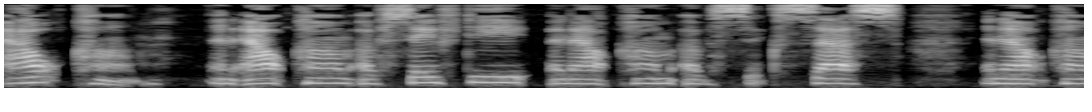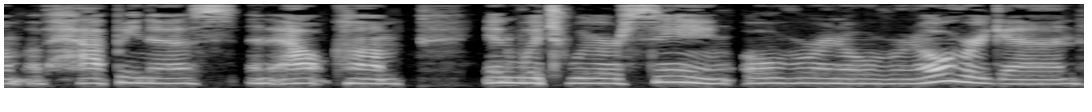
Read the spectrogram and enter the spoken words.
outcome, an outcome of safety, an outcome of success, an outcome of happiness, an outcome in which we are seeing over and over and over again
